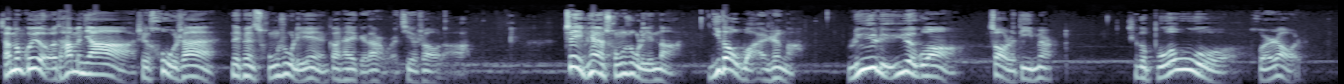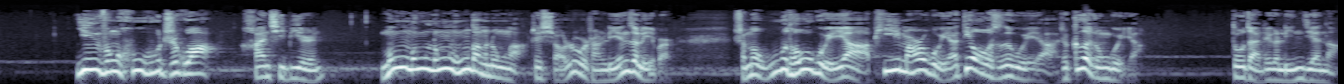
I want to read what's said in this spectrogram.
咱们鬼友他们家这后山那片丛树林，刚才也给大伙介绍了啊。这片丛树林呐，一到晚上啊。缕缕月光照着地面，这个薄雾环绕着，阴风呼呼直刮，寒气逼人。朦朦胧胧当中啊，这小路上林子里边，什么无头鬼呀、披毛鬼呀、吊死鬼呀，就各种鬼呀，都在这个林间呐，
